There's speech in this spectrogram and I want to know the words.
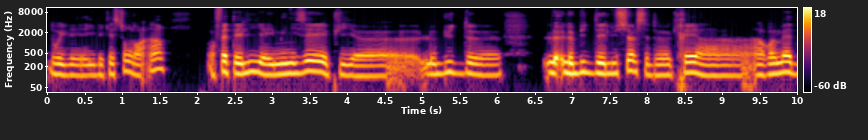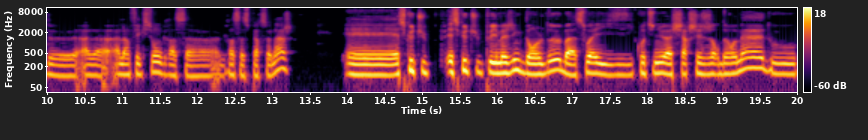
dont il est il est question dans le 1 en fait Ellie est immunisée et puis euh, le but de le, le, but des lucioles, c'est de créer un, un remède à l'infection grâce à grâce à ce personnage. Et est-ce que tu est-ce que tu peux imaginer que dans le 2, bah soit ils, continuent à chercher ce genre de remède ou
